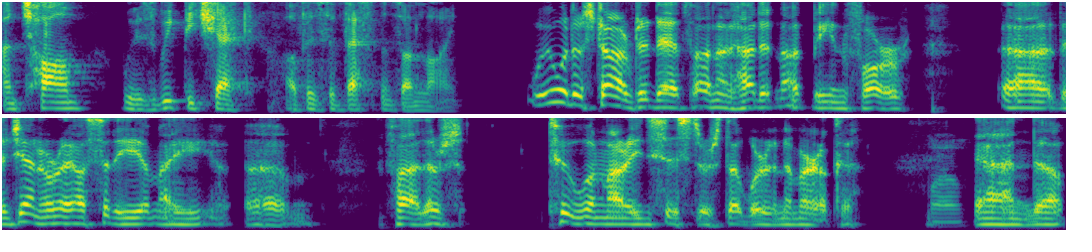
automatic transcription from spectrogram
and Tom with his weekly check of his investments online. We would have starved to death on it had it not been for uh, the generosity of my um, father's two unmarried sisters that were in America. Wow. And uh,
